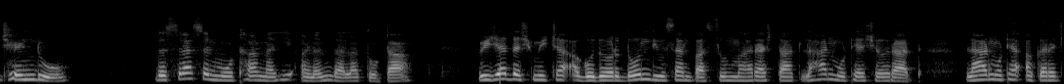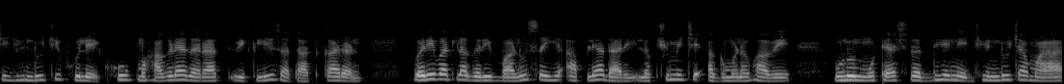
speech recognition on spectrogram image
झेंडू. दसरा सण मोठा नाही आनंदाला तोटा. विजयादशमीच्या अगोदर दोन दिवसांपासून महाराष्ट्रात लहान मोठ्या शहरात लहान मोठ्या आकाराची झेंडूची फुले खूप महागड्या दरात विकली जातात. कारण गरीबातला गरीब माणूसही आपल्या दारी लक्ष्मीचे आगमन व्हावे म्हणून मोठ्या श्रद्धेने झेंडूच्या माळा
